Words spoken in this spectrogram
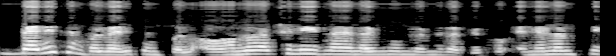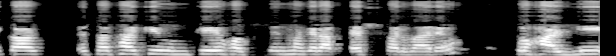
वेरी सिंपल वेरी सिंपल हम लोग एक्चुअली मैं नवी मुंबई में रहती हूँ तो एनएमएमसी का ऐसा था कि उनके हॉस्पिटल में अगर आप टेस्ट करवा रहे हो तो हार्डली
